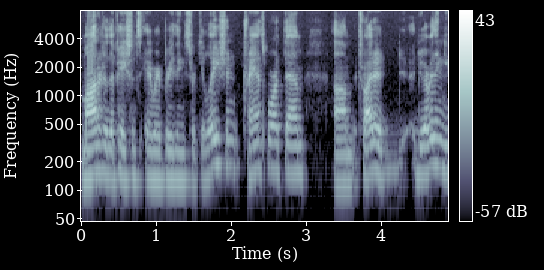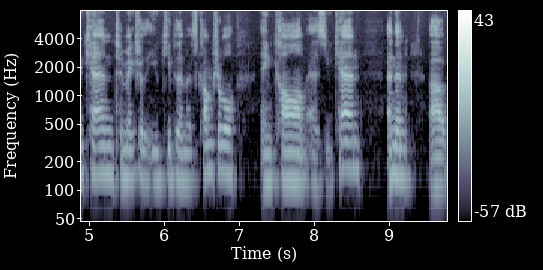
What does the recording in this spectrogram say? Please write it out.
monitor the patient's airway breathing circulation, transport them, um, try to do everything you can to make sure that you keep them as comfortable and calm as you can. And then uh,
